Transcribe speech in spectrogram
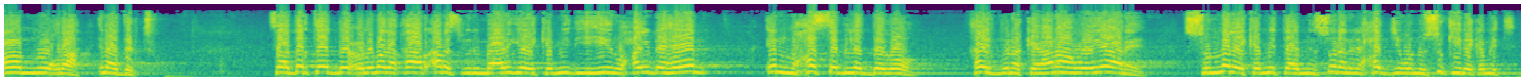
oo muuqda inaad degto sidaa darteed bay culimmada qaar anas binu maaligi ay ka mid yihiin waxay dhaheen in muxasab la dego. Khayf buna kinaanaha weeyaane sunnaday ka mid tahay min sunan اlxaji wa nusuki bay ka mid tahay.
